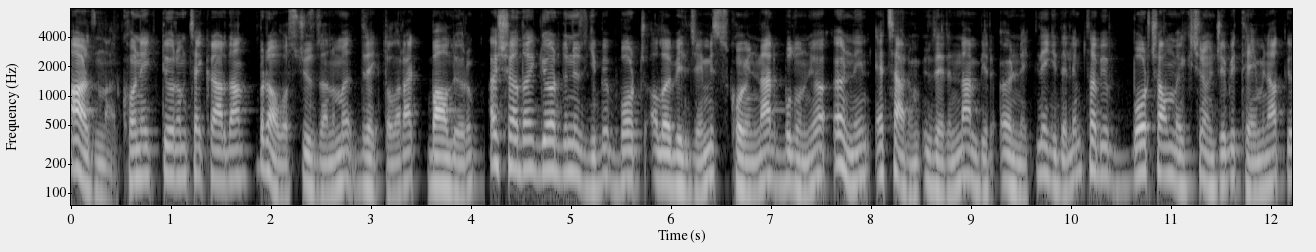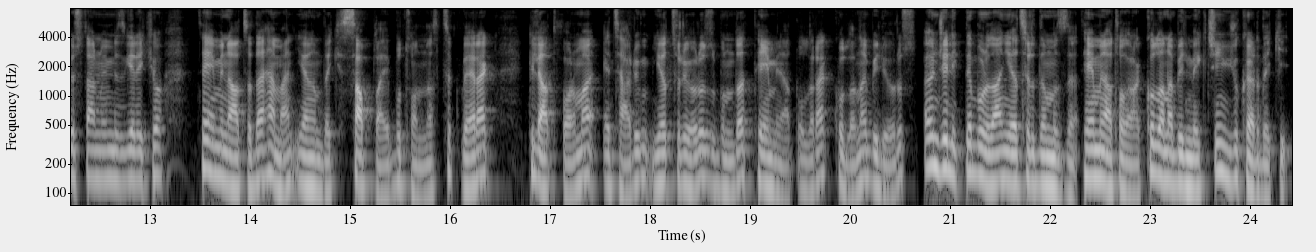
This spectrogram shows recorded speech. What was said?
Ardından connect tekrardan. Bravos cüzdanımı direkt olarak bağlıyorum. Aşağıda gördüğünüz gibi borç alabileceğimiz coinler bulunuyor. Örneğin Ethereum üzerinden bir örnekle gidelim. Tabi borç almak için önce bir teminat göstermemiz gerekiyor. Teminatı da hemen yanındaki supply butonuna tıklayarak platforma Ethereum yatırıyoruz. Bunu da teminat olarak kullanabiliyoruz. Öncelikle buradan yatırdığımızı teminat olarak kullanabilmek için yukarıdaki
